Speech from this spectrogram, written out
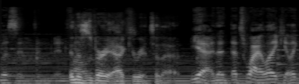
listens. And, and, and this is very accurate to that. Yeah, and that, that's why I like it. Like,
